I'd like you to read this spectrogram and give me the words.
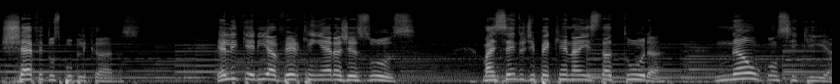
chefe dos publicanos. Ele queria ver quem era Jesus, mas sendo de pequena estatura, não conseguia,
